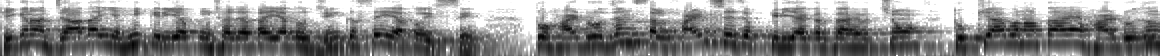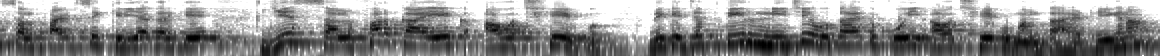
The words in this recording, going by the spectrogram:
ठीक है ना? ज़्यादा यही क्रिया पूछा जाता है, या तो जिंक से, या तो इससे। तो हाइड्रोजन सल्फाइड से जब क्रिया करता है बच्चों तो क्या बनाता है? हाइड्रोजन सल्फाइड से क्रिया करके, ये सल्फ़र का एक अवक्षेप। देखिए, जब तीर नीचे होता है तो कोई अवक्षेप बनता है। ठीक है ना?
